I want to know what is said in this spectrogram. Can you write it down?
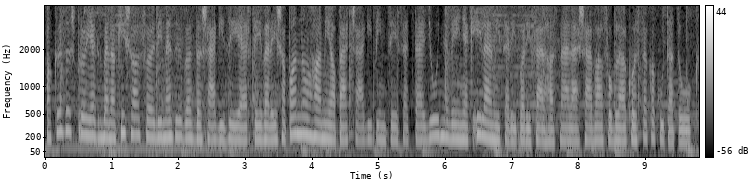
A közös projektben a Kisalföldi mezőgazdasági ZRT-vel és a Pannonhalmi apátsági pincészettel gyógynövények élelmiszeripari felhasználásával foglalkoztak a kutatók.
